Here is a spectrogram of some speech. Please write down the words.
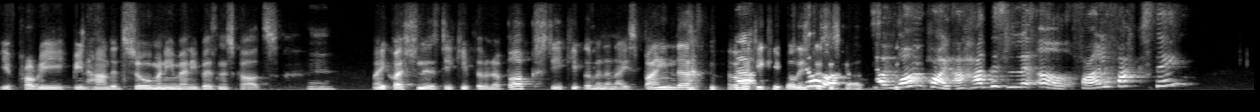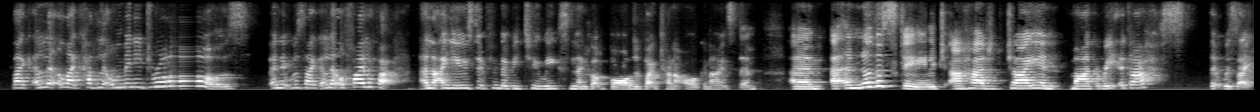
You've probably been handed so many, many business cards. Mm. My question is: Do you keep them in a box? Do you keep them in a nice binder? Where uh, do you keep all these business cards? At one point, I had this little Filofax thing, like a little, like had little mini drawers and it was like a little Filofax and i used it for maybe two weeks and then got bored of like trying to organize them um, at another stage i had a giant margarita glass that was like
